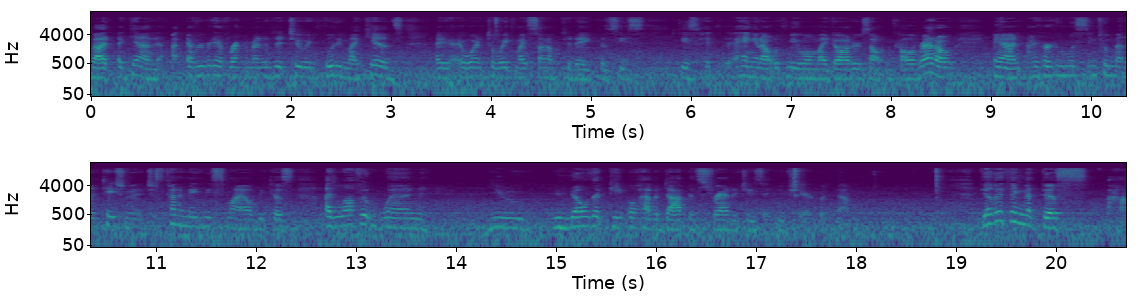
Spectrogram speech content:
But again, everybody I've recommended it to, including my kids, I, I went to wake my son up today because he's he's hanging out with me while my daughter's out in Colorado, and I heard him listening to a meditation, and it just kind of made me smile because I love it when you you know that people have adopted strategies that you've shared with them. The other thing that this uh,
